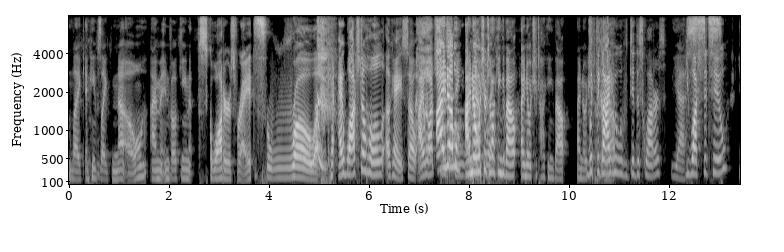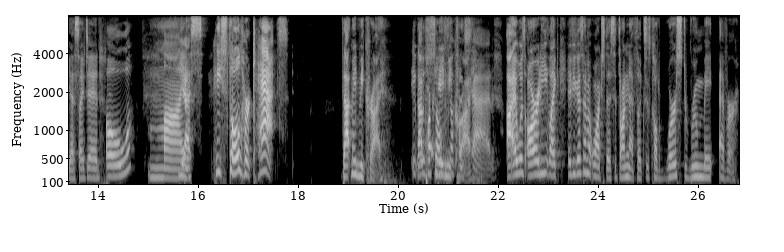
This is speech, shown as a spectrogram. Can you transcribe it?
Like, and he was like, no, I'm invoking squatters' rights. Bro, I watched a whole. Okay, so I watched. I know, I know what you're talking about. I know what you're talking about. I know with the guy about. who did the squatters. yes, You watched it too? Yes, I did. Oh my! Yes, he stole her cats. that made me cry. It That part so made me cry. Sad. I was already like, if you guys haven't watched this, it's on Netflix. It's called Worst Roommate Ever.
